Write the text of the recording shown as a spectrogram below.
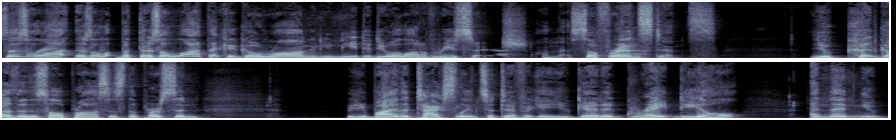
So there's a Right. lot. There's a lot, but there's a lot that could go wrong, and you need to do a lot of research on this. So, for instance, you could go through this whole process. The person, you buy the tax lien certificate, you get a great deal, and then you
